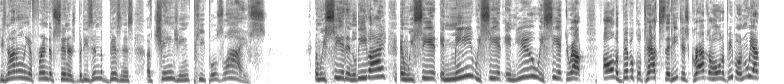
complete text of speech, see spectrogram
He's not only a friend of sinners, but he's in the business of changing people's lives. And we see it in Levi, and we see it in me, we see it in you, we see it throughout all the biblical texts that he just grabs a hold of people. And we have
